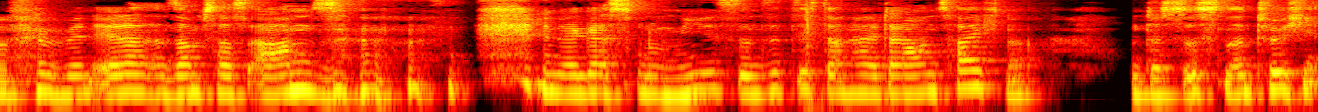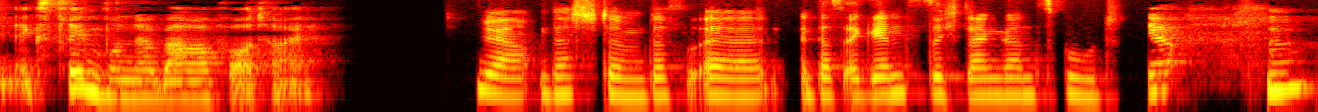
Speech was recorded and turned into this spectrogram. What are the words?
Und wenn er dann samstags abends in der Gastronomie ist, dann sitze ich dann halt da und zeichne. Und das ist natürlich ein extrem wunderbarer Vorteil. Ja, das stimmt. Das, äh, das ergänzt sich dann ganz gut. Ja. Hm.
